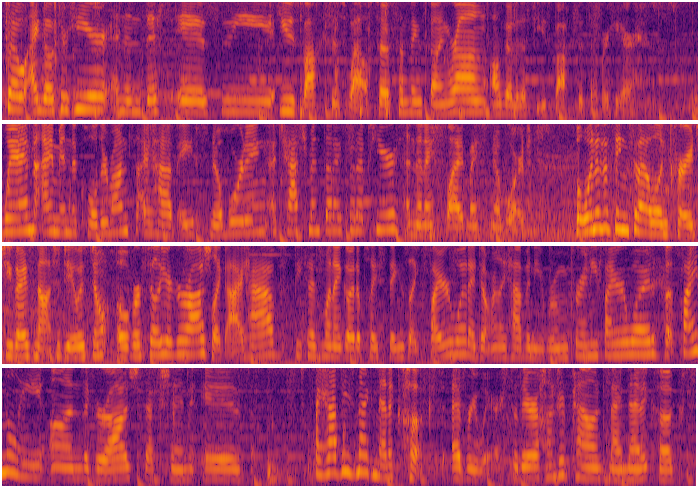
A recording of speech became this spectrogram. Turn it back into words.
So I go through here and then this is the fuse box as well. So if something's going wrong, I'll go to the fuse box that's over here. When I'm in the colder months, I have a snowboarding attachment that I put up here and then I slide my snowboard. But one of the things that I will encourage you guys not to do is don't overfill your garage like I have because when I go to place things like firewood, I don't really have any room for any firewood. But finally on the garage section is I have these magnetic hooks everywhere. So they're 100 pound magnetic hooks.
